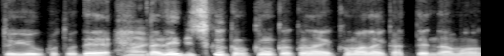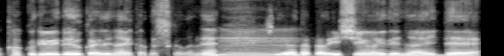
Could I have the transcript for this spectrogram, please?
ということで、はい、連立空間を組むか組まない組まないかっていうのは、まあ、閣僚入れるか入れないかですからね、それはだから維新は入れないで、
